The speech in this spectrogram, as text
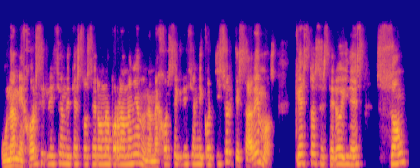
una mejor secreción de testosterona por la mañana, una mejor secreción de cortisol, que sabemos que estos esteroides son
